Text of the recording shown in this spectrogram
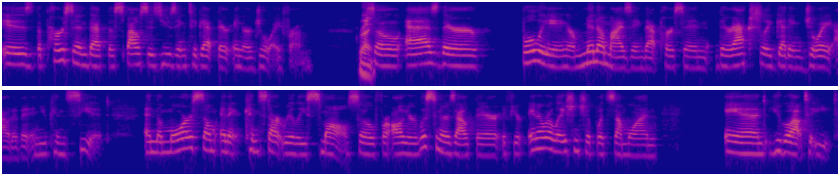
is the person that the spouse is using to get their inner joy from. Right. So as they're bullying or minimizing that person, they're actually getting joy out of it and you can see it. And the more some, and it can start really small. So, for all your listeners out there, if you're in a relationship with someone and you go out to eat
